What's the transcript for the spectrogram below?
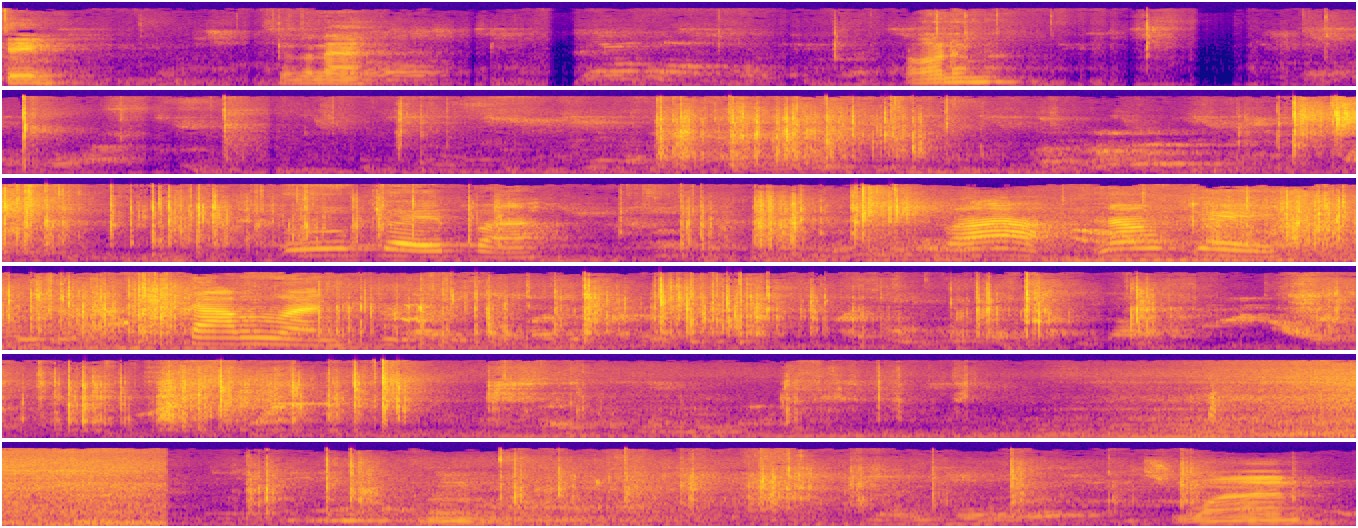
tim chúng ta nè. Ở đó kẹp à ba năm kẹp cam mình Mm. Ừ. one.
